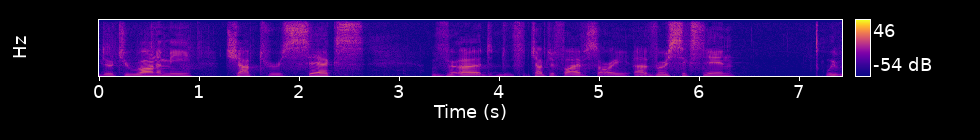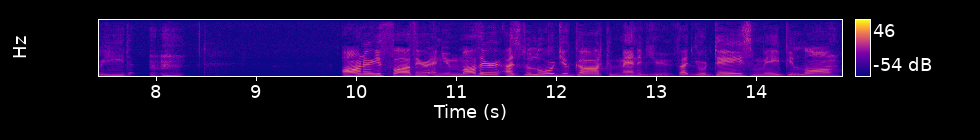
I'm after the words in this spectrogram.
Deuteronomy chapter 6, uh, chapter 5, sorry, uh, verse 16, we read, Honor your father and your mother as the Lord your God commanded you, that your days may be long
